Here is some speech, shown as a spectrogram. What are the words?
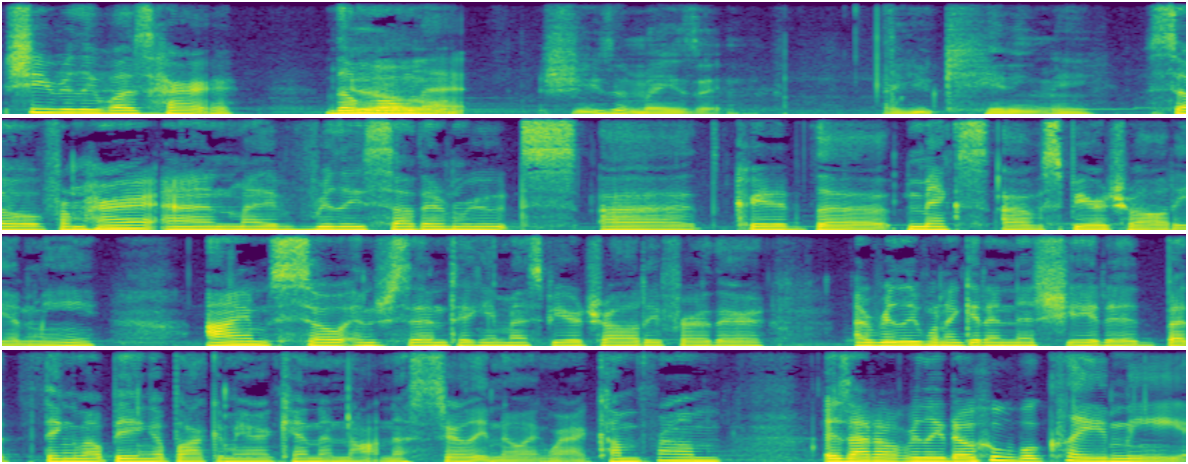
she really was her the Yo. moment She's amazing. Are you kidding me? So from her and my really southern roots uh, created the mix of spirituality in me. I'm so interested in taking my spirituality further. I really want to get initiated, but the thing about being a black American and not necessarily knowing where I come from is I don't really know who will claim me.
